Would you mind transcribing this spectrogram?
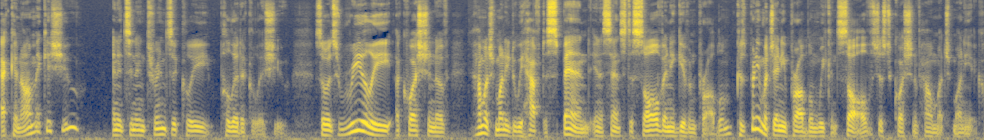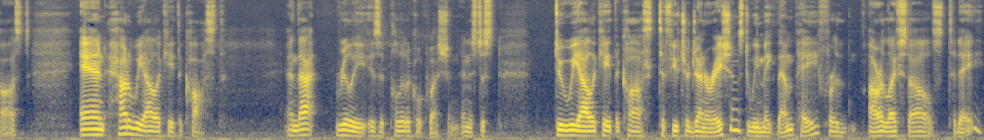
economic issue and it's an intrinsically political issue. So it's really a question of how much money do we have to spend, in a sense, to solve any given problem? Because pretty much any problem we can solve, it's just a question of how much money it costs. And how do we allocate the cost? And that really is a political question. And it's just do we allocate the cost to future generations? Do we make them pay for our lifestyles today?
